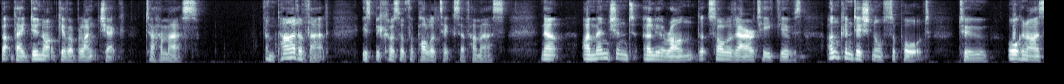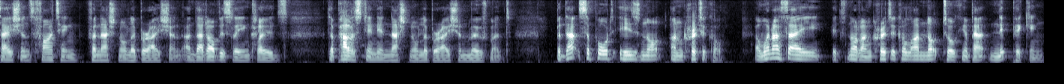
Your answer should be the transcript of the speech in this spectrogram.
but they do not give a blank check to Hamas. And part of that is because of the politics of Hamas. Now, I mentioned earlier on that Solidarity gives unconditional support to organisations fighting for national liberation, and that obviously includes the Palestinian National Liberation Movement. But that support is not uncritical. And when I say it's not uncritical, I'm not talking about nitpicking.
